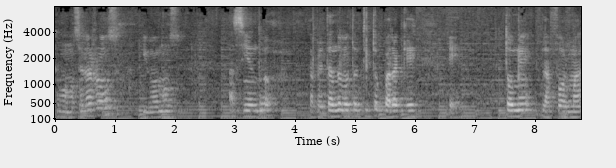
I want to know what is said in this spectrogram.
Tomamos el arroz y vamos haciendo, apretándolo tantito para que eh, tome la forma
